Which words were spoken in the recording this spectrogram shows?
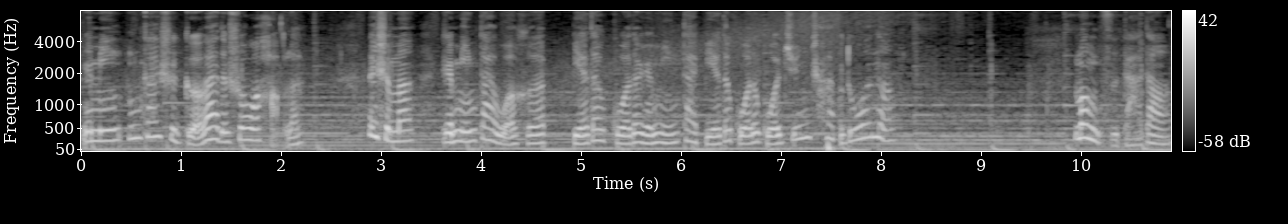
人民应该是格外的说我好了。为什么人民待我和别的国的人民待别的国的国君差不多呢？”孟子答道。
